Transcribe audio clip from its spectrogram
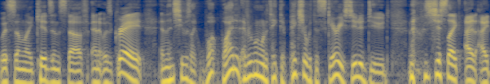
with some like kids and stuff, and it was great. And then she was like, "What? Why did everyone want to take their picture with the scary suited dude?" And I was just like, "I, I,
